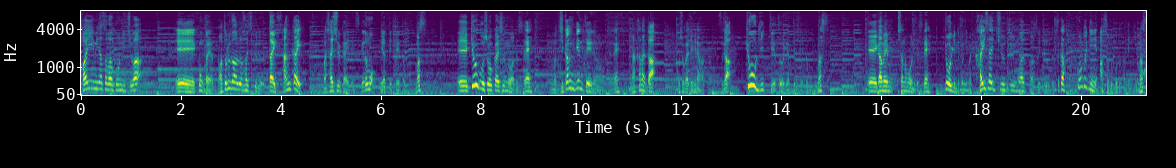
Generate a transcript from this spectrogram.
はい、皆様こんにちは。えー、今回はバトルガールハイスクール第3回、まあ、最終回ですけども、やっていきたいと思います。えー、今日ご紹介するのはですね、まあ、時間限定なのでね、なかなかご紹介できなかったんですが、競技っていうやつをやっていきたいと思います。えー、画面下の方にですね、競技のところに今開催中というマークがついてるんですが、この時に遊ぶことができます。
